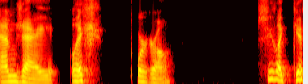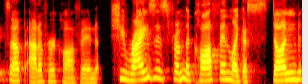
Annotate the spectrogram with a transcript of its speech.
MJ, like, poor girl. She like gets up out of her coffin. She rises from the coffin like a stunned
